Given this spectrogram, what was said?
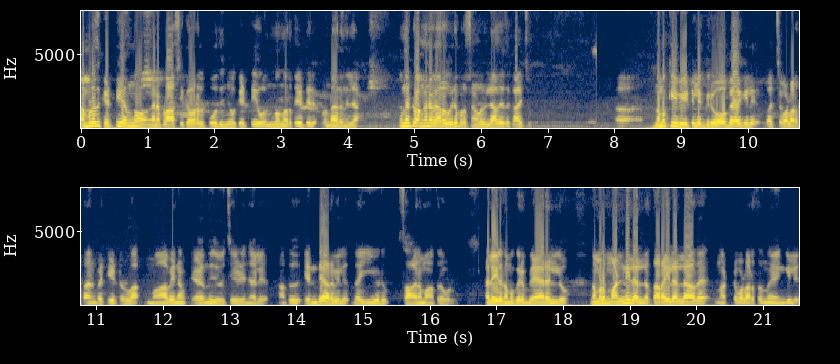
നമ്മളത് കെട്ടിയെന്നോ അങ്ങനെ പ്ലാസ്റ്റിക് കവറിൽ പൊതിഞ്ഞോ കെട്ടിയോ ഒന്നും നിർത്തിയിട്ട് ഉണ്ടായിരുന്നില്ല. എന്നിട്ടും അങ്ങനെ വേറെ ഒരു പ്രശ്നങ്ങളും ഇല്ലാതെ ഇത് കായ്ച്ചു. നമുക്ക് ഈ വീട്ടിൽ ഗ്രോ ബാഗിൽ വച്ച് വളർത്താൻ പറ്റിയിട്ടുള്ള മാവിനം ഏതെന്ന് ചോദിച്ചു കഴിഞ്ഞാൽ അത് എന്റെ അറിവിൽ ദാ ഈ ഒരു സാധനം മാത്രമേ ഉള്ളൂ. അല്ലെങ്കിൽ നമുക്കൊരു ബാരലിലോ നമ്മൾ മണ്ണിലല്ല തറയിലല്ലാതെ നട്ട് വളർത്തുന്നു എങ്കിൽ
